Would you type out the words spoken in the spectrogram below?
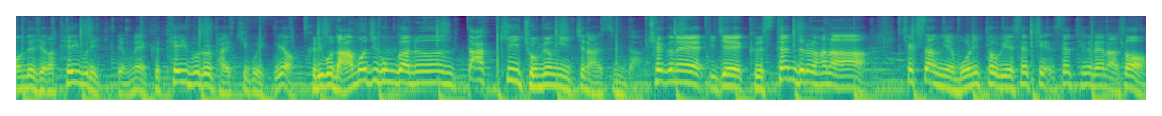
가운데 제가 테이블이 있기 때문에 그 테이블을 밝히고 있고요. 그리고 나머지 공간은 딱히 조명이 있지는 않습니다. 최근에 이제 그 스탠드를 하나 책상 위에 모니터 위에 세팅, 세팅을 해놔서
